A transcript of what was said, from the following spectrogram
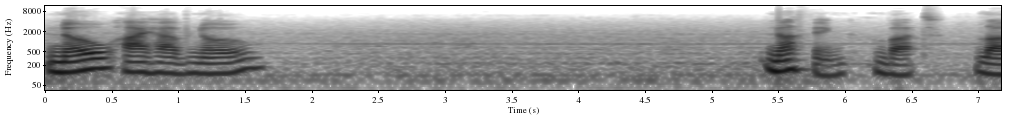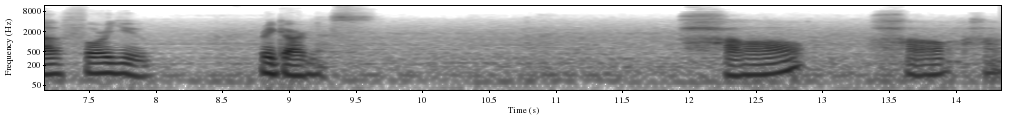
No, I have no nothing but love for you regardless. Hao, hao, hao,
